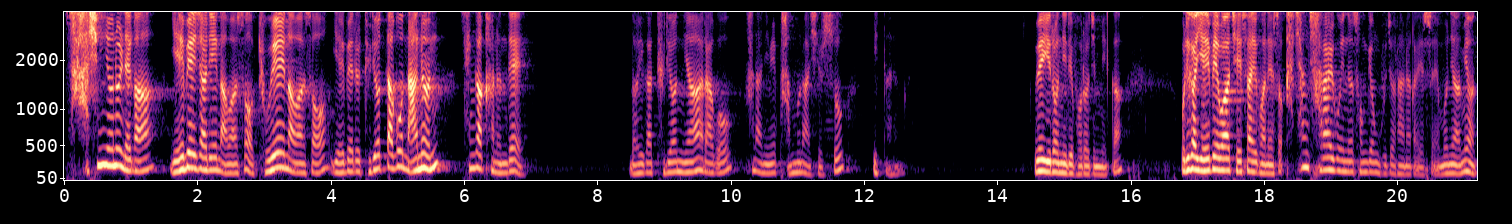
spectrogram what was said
40년을 내가 예배 자리에 나와서 교회에 나와서 예배를 드렸다고 나는 생각하는데 너희가 드렸냐라고 하나님이 반문하실 수 있다는 거예요. 왜 이런 일이 벌어집니까? 우리가 예배와 제사에 관해서 가장 잘 알고 있는 성경 구절 하나가 있어요. 뭐냐면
